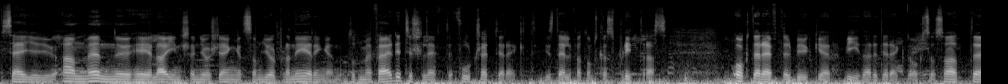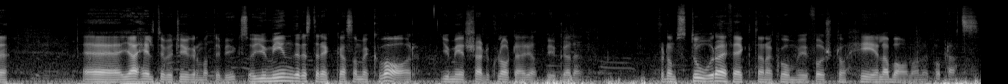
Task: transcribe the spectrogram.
säger ju använd nu hela ingenjörsgänget som gör planeringen. Då de är färdiga till Skellefteå, fortsätt direkt istället för att de ska splittras och därefter bygger vidare direkt också. Så att Eh, jag är helt övertygad om att det byggs och ju mindre sträcka som är kvar ju mer självklart är det att bygga den. För de stora effekterna kommer ju först då hela banan är på plats.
